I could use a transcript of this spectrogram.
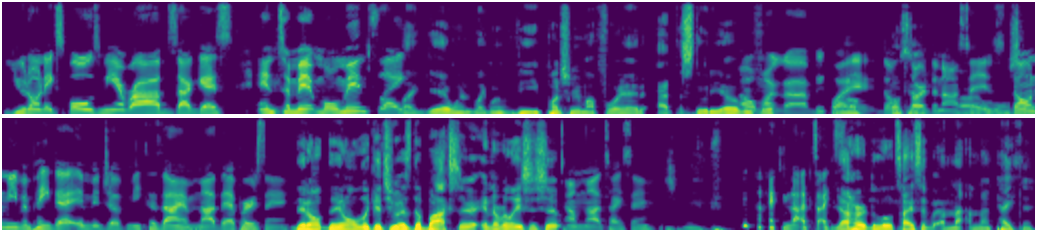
you don't expose me and Rob's, I guess, intimate moments? Like, like yeah, when like when V punched me in my forehead at the studio oh my God, be quiet. Don't Okay. start the All right, we nonsense. don't start. even paint that image of me because I am not that person. they don't they don't look at you as the boxer in a relationship. I'm not Tyson. I'm not Tyson. Y'all heard the little Tyson. I'm not. I'm not Tyson.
